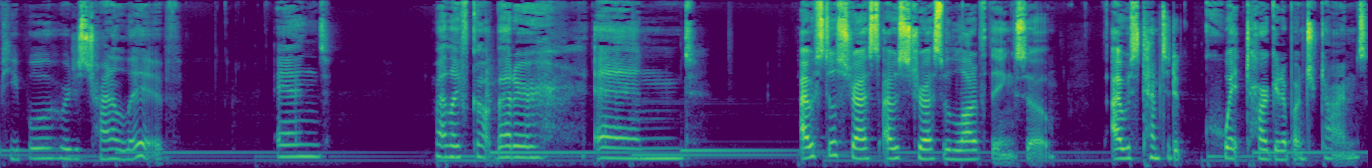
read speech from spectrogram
people who were just trying to live. And my life got better and I was still stressed. I was stressed with a lot of things, so I was tempted to quit Target a bunch of times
